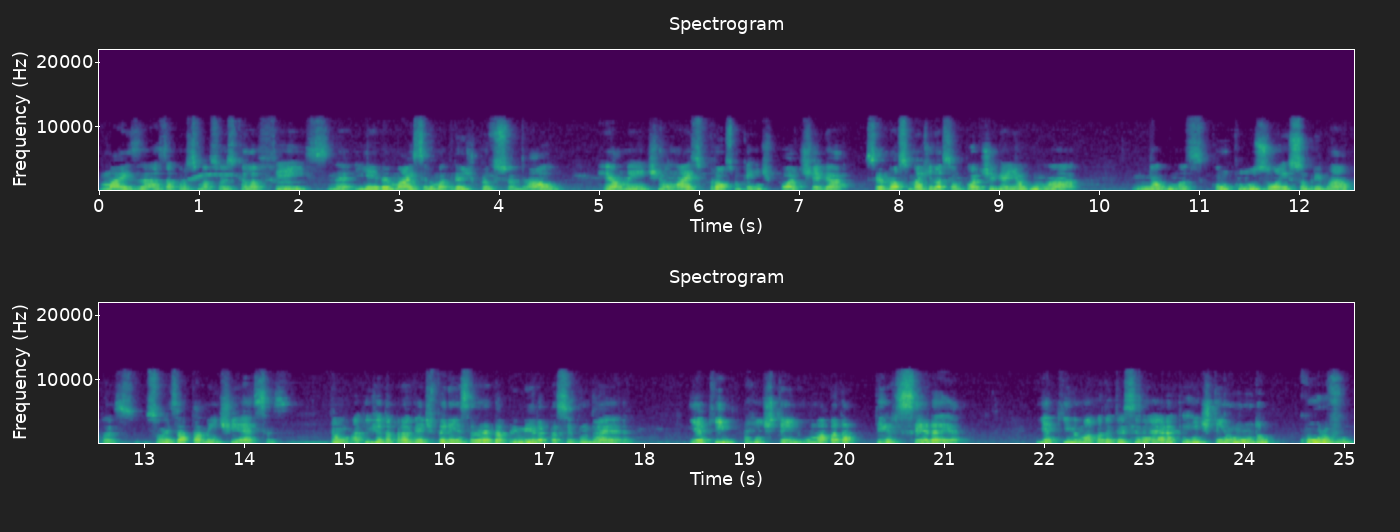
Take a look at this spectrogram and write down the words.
mas as aproximações que ela fez, né, e ainda mais sendo uma grande profissional, realmente é o mais próximo que a gente pode chegar. Se a nossa imaginação pode chegar em, alguma, em algumas conclusões sobre mapas, são exatamente essas. Então aqui já dá para ver a diferença né, da primeira para a segunda era. E aqui a gente tem o mapa da terceira era. E aqui no mapa da terceira era que a gente tem o um mundo curvo,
